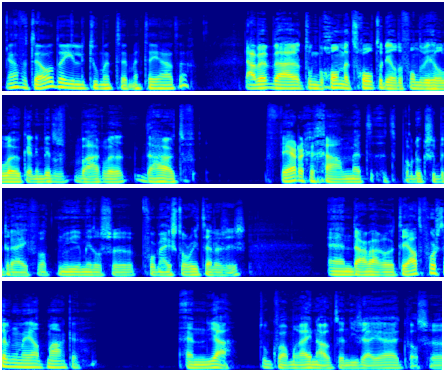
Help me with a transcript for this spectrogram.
Ja, vertel, deden jullie toen met, eh, met theater? Nou, we waren toen begonnen met schooltoneel. Dat vonden we heel leuk. En inmiddels waren we daaruit verder gegaan met het productiebedrijf. Wat nu inmiddels eh, voor mij Storytellers is. En daar waren we theatervoorstellingen mee aan het maken. En ja, toen kwam Reinoud en die zei... ja, ik was eh,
